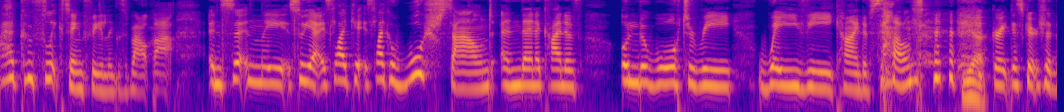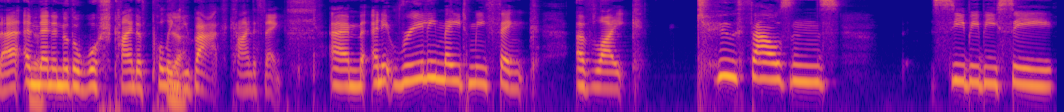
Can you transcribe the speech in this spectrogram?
I had conflicting feelings about that. And certainly so yeah, it's like a, it's like a whoosh sound and then a kind of underwatery, wavy kind of sound. Yeah. Great description there. And Yeah. then another whoosh kind of pulling Yeah. you back kind of thing. Um and it really made me think of like 2000s CBBC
